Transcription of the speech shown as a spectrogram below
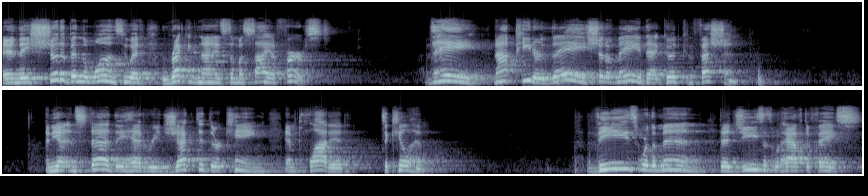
And they should have been the ones who had recognized the Messiah first. They, not Peter, they should have made that good confession. And yet instead, they had rejected their king and plotted to kill him. These were the men that Jesus would have to face.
